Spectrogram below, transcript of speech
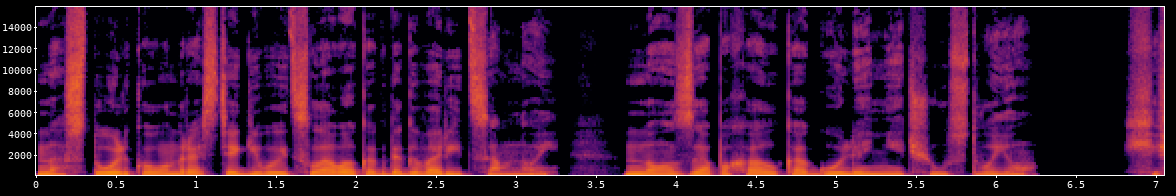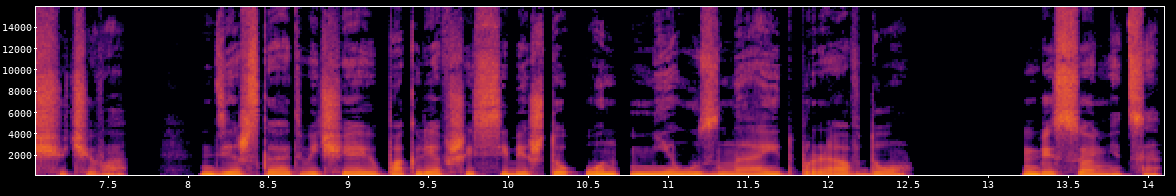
Настолько он растягивает слова, когда говорит со мной но запаха алкоголя не чувствую. Еще чего. Дерзко отвечаю, поклявшись себе, что он не узнает правду. Бессонница.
